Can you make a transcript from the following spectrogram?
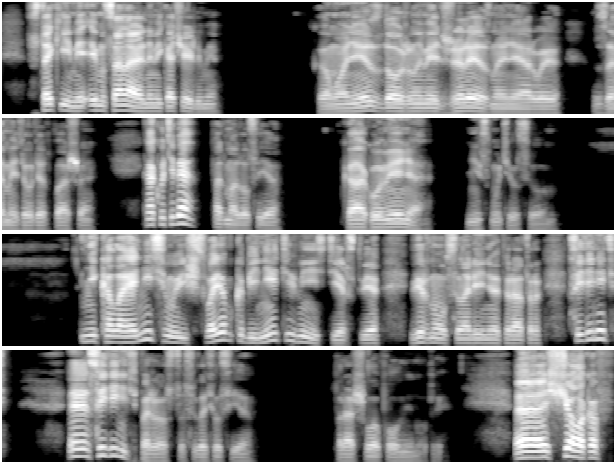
— с такими эмоциональными качелями. — Коммунист должен иметь железные нервы, — заметил дед Паша. — Как у тебя? — подмазался я. Как у меня, не смутился он. Николай Анисимович в своем кабинете в министерстве, вернулся на линию оператор. Соединить? Э, соедините, пожалуйста, согласился я. Прошло полминуты. Э, Щелоков.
